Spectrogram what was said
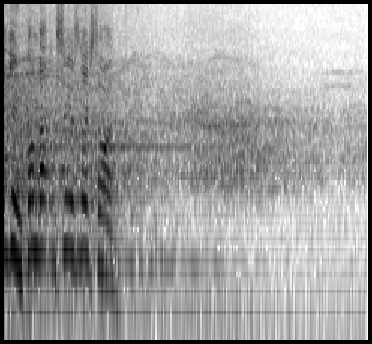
Thank you. Come back and see us next time.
